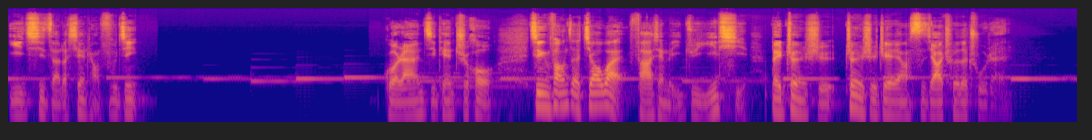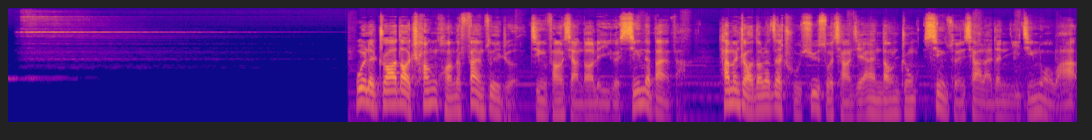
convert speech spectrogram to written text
遗弃在了现场附近。果然，几天之后，警方在郊外发现了一具遗体，被证实正是这辆私家车的主人。为了抓到猖狂的犯罪者，警方想到了一个新的办法。他们找到了在储蓄所抢劫案当中幸存下来的尼金诺娃，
